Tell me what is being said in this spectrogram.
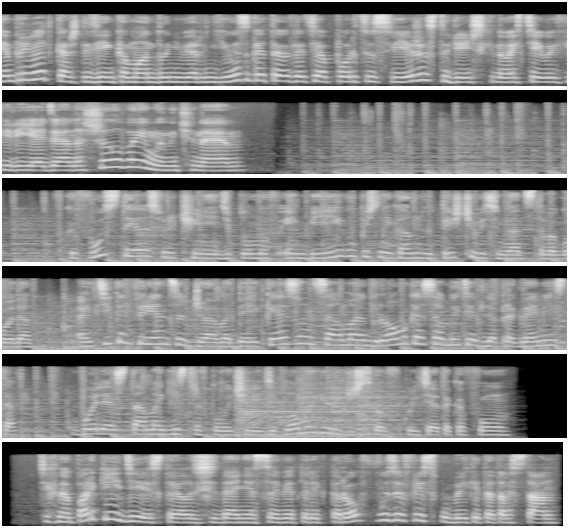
Всем привет! Каждый день команда «Univer News» готовит для тебя порцию свежих студенческих новостей в эфире. Я Диана Шилова, и мы начинаем. В КФУ состоялось вручение дипломов MBA выпускникам 2018 года. IT-конференция Java Day Kazan – самое громкое событие для программистов. Более 100 магистров получили дипломы юридического факультета КФУ. В технопарке «Идея» стояло заседание Совета ректоров вузов Республики Татарстан.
